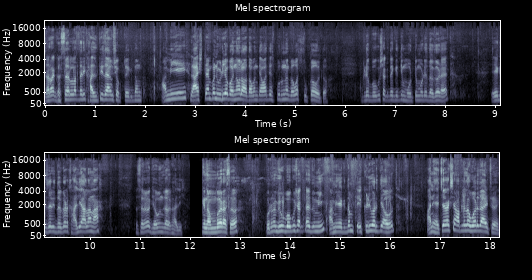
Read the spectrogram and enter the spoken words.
जरा घसरला तरी खालती जाऊ शकतो एकदम. आम्ही लास्ट टाइम पण व्हिडिओ बनवला होता पण तेव्हा ते पूर्ण गवत सुकं होतं. इकडे बघू शकता किती मोठे मोठे दगड आहेत. एक जरी दगड खाली आला ना तर सगळं घेऊन जाल खाली. एक नंबर असं. पूर्ण व्ह्यू बघू शकता तुम्ही. आम्ही एकदम टेकडीवरती आहोत. आणि ह्याच्यापेक्षा आपल्याला वर जायचं आहे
